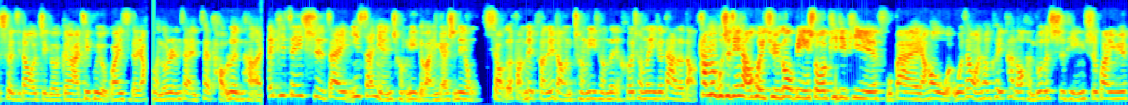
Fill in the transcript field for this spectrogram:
涉及到这个跟 r t 库有关系的，然后很多人在在讨论它。APC 是在一三年成立的吧？应该是那种小的反对反对党成立成的合成的一个大的党。他们不是经常会去诟病说 PDP 腐败，然后我我在网上可以看到很多的视频是关于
